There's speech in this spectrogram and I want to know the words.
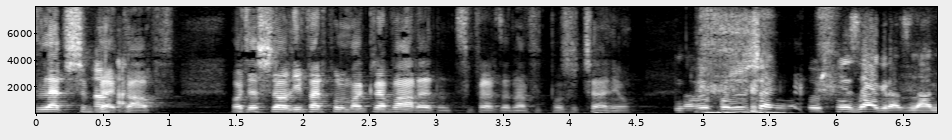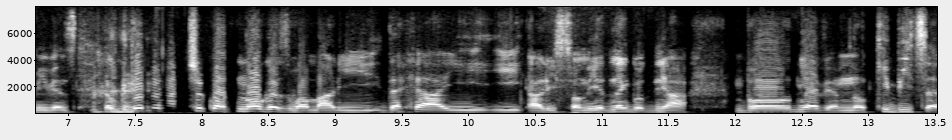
lepszy No backup. Chociaż no, Liverpool ma Grabarę, no, co prawda na wypożyczeniu. Na wypożyczeniu no to już nie zagra z nami, więc no, gdyby na przykład nogę złamali Decha i, i Alisson jednego dnia, bo nie wiem, no kibice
